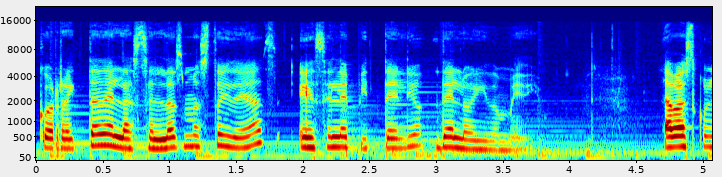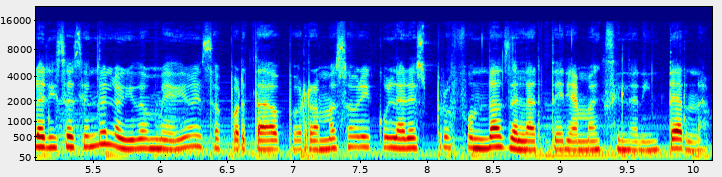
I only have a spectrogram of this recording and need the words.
correcta de las células mastoideas es el epitelio del oído medio. La vascularización del oído medio es aportada por ramas auriculares profundas de la arteria maxilar interna.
